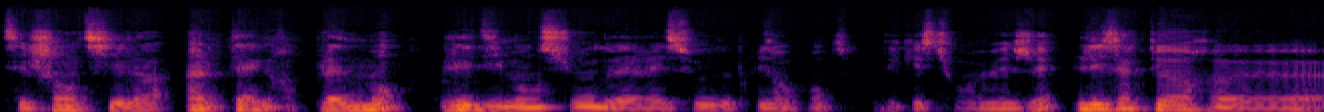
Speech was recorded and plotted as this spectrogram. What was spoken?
Ces chantiers-là intègrent pleinement les dimensions de RSE, de prise en compte des questions ESG. Les acteurs euh,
